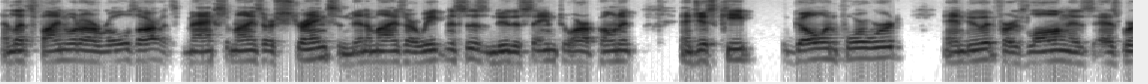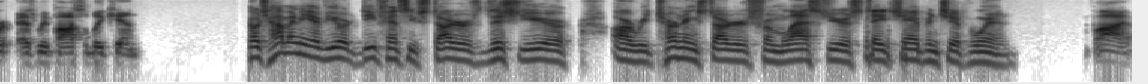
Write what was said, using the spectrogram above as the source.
and let's find what our roles are. Let's maximize our strengths and minimize our weaknesses and do the same to our opponent and just keep going forward and do it for as long as as we as we possibly can. Coach, how many of your defensive starters this year are returning starters from last year's state championship win? Five.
